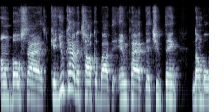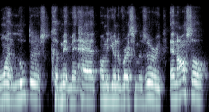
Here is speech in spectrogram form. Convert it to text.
on both sides. Can you kind of talk about the impact that you think number one, Luther's commitment had on the University of Missouri, and also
